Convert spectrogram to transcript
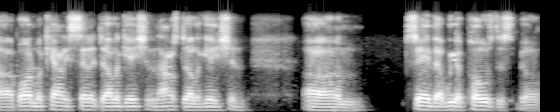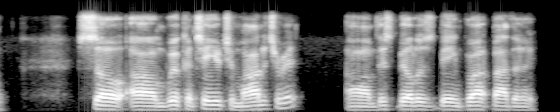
uh, Baltimore County Senate delegation and House delegation, um, saying that we oppose this bill. So um, we'll continue to monitor it. Um, this bill is being brought by the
